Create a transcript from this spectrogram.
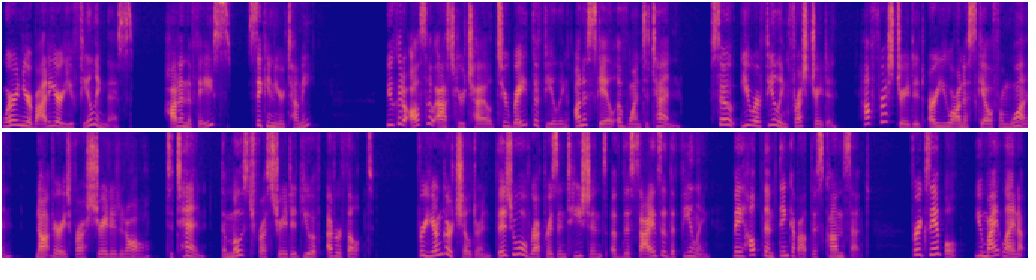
Where in your body are you feeling this? Hot in the face? Sick in your tummy? You could also ask your child to rate the feeling on a scale of 1 to 10. So you are feeling frustrated. How frustrated are you on a scale from 1, not very frustrated at all, to 10, the most frustrated you have ever felt. For younger children, visual representations of the sides of the feeling may help them think about this concept. For example, you might line up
